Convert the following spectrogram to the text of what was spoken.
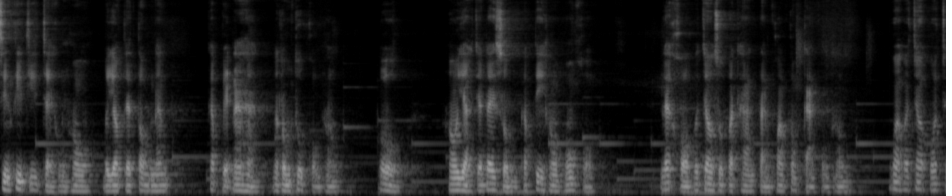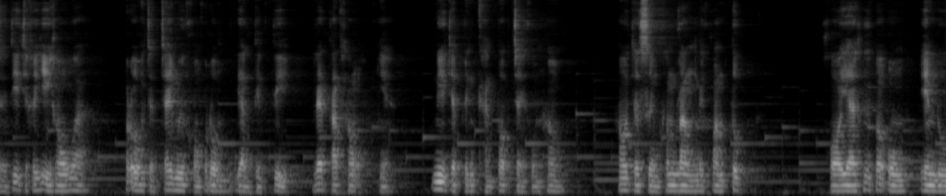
สิ่งที่จิตใจของเฮาบ่ยอมแต่ต้องนั้นก็เป็นอาหารนรมทุกข์ของเฮาโอ้เฮาอยากจะได้สมกับที่เฮาห้องขอและขอพระเจ้าทรงประทานตามความต้องการของเฮาว่าพระเจ้าพอใจที่จะขยี้เฮาว่า พระองค์จะใจมือของพระองค์อย่างเต็มที่ และตัดเฮาออกเนี่ยนี่จะเป็นการปลอบใจของเฮาเฮาจะเสริมกำลังในความทุกข์ขออย่าให้พระองค์เอ็นดู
